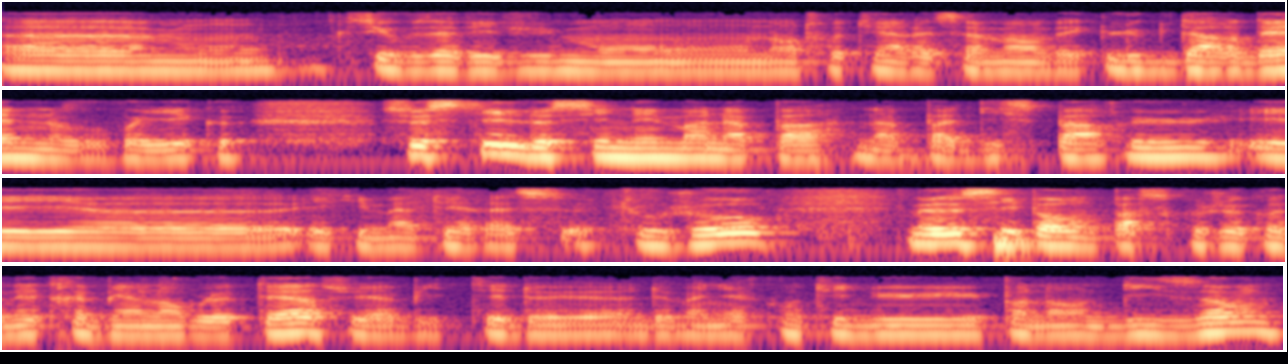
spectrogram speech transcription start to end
Euh, si vous avez vu mon entretien récemment avec Luc Dardenne, vous voyez que ce style de cinéma n'a pas, disparu et, euh, et qui m'intéresse toujours. Mais aussi parce que je connais très bien l'Angleterre, j'ai habité de, manière continue pendant dix ans.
